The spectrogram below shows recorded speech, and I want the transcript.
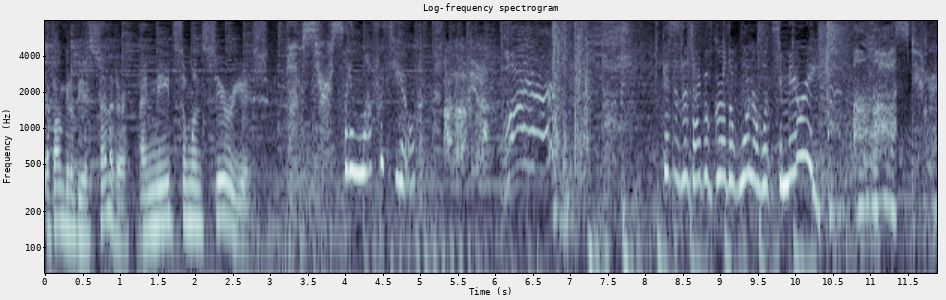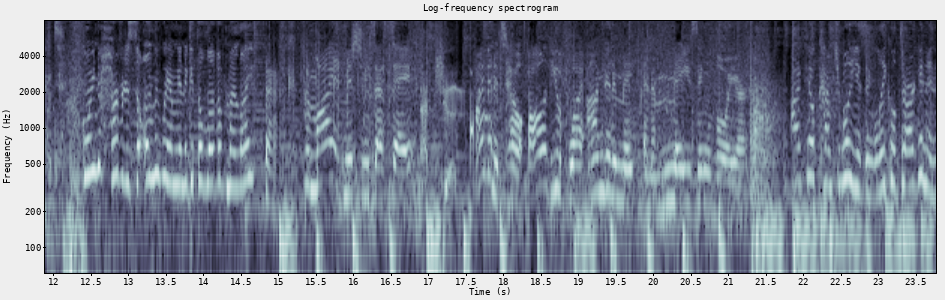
If I'm gonna be a senator, I need someone serious. I'm seriously in love with you. I love you. Liar! This is the type of girl that Warner wants to marry. A law student. Going to Harvard is the only way I'm gonna get the love of my life back. For my admissions essay, Action. I'm gonna tell all of you why I'm gonna make an amazing lawyer. I feel comfortable using legal jargon in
